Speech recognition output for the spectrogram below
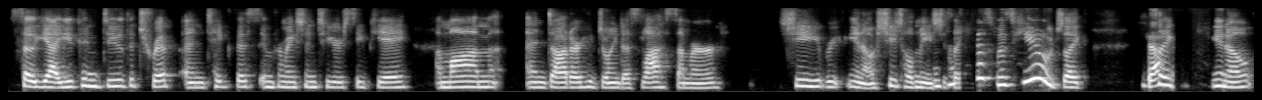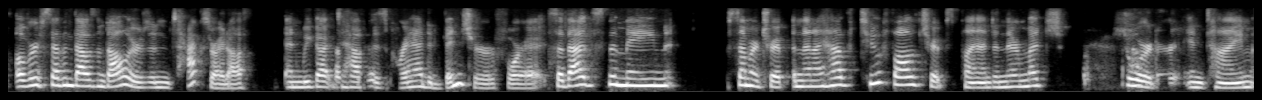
So, yeah, you can do the trip and take this information to your CPA. A mom and daughter who joined us last summer, she, you know, she told me, she's mm-hmm. like, this was huge. Like, yeah. it's like, you know, over $7,000 in tax write off and we got to have this grand adventure for it. So that's the main summer trip. And then I have two fall trips planned, and they're much shorter in time.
